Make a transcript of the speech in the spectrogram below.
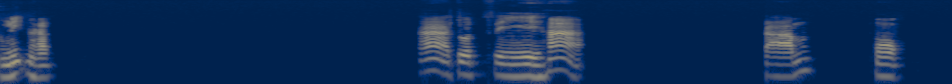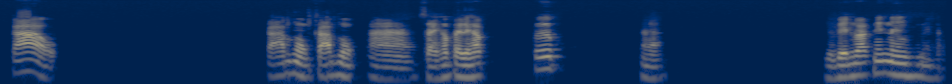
ตรงนี้นะครับ ห้าจุดสี่ห้าสามหกเก้าสามหกสามหกอ่า ใส่เข้าไปเลยครับปึ๊บอ่าเดี๋ยวเว้นวรรคนิดนึงนะครับ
